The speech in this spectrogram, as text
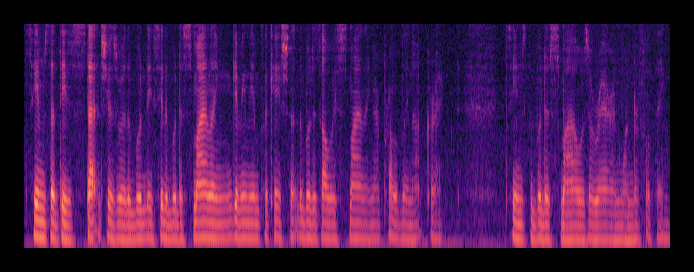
It seems that these statues where the Buddha, you see the Buddha smiling, giving the implication that the Buddha is always smiling, are probably not correct. It seems the Buddha's smile was a rare and wonderful thing.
